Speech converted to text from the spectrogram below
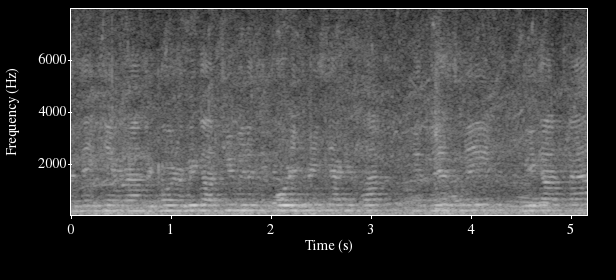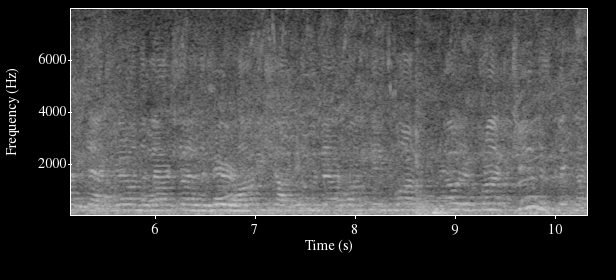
as they came around the corner. We got two minutes and 43 seconds left in this lead. We got Fat Stacks right on the backside of the. Hobby Shop in the back on King's Club. Out in front. Jim is picked up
